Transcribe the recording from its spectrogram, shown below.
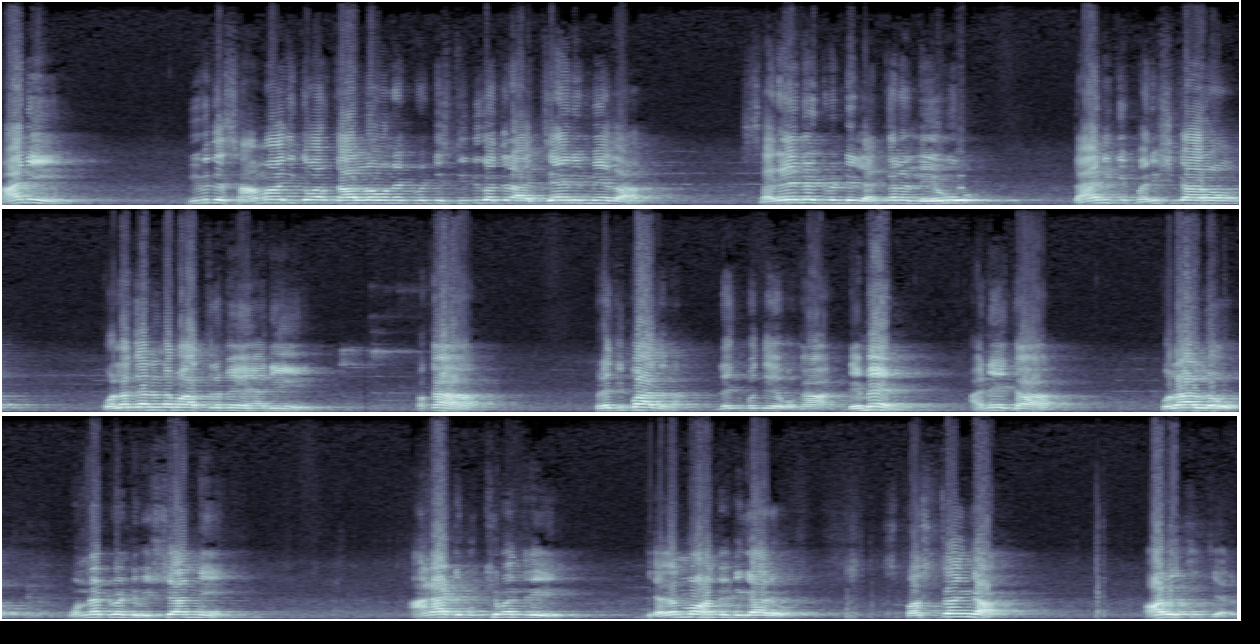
కానీ వివిధ సామాజిక వర్గాల్లో ఉన్నటువంటి స్థితిగతుల అధ్యయనం మీద సరైనటువంటి లెక్కలు లేవు. దానికి పరిష్కారం కులగణన మాత్రమే అని ఒక ప్రతిపాదన లేకపోతే ఒక డిమాండ్ అనేక కులాల్లో ఉన్నటువంటి విషయాన్ని ఆనాటి ముఖ్యమంత్రి జగన్మోహన్ రెడ్డి గారు స్పష్టంగా ఆలోచించారు.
